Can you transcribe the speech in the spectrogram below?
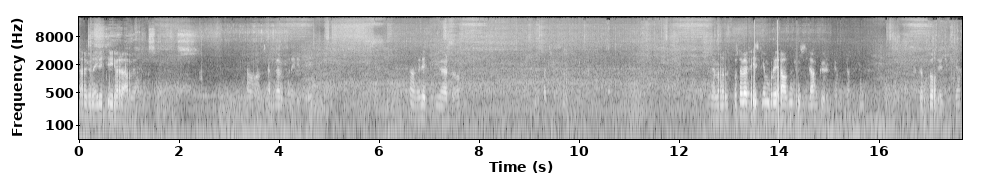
Sen şuna elektriği ver abi. Tamam abi sen ver şuna elektriği. Tamam elektriği verdi o. Dur kaçırsın. Hemen hızlı. Bu sefer facecam buraya aldım çünkü silah görünüyor burada. Sıkıntı oluyor çünkü.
